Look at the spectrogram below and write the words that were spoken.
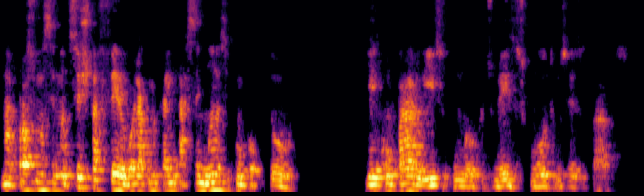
na próxima semana, sexta-feira, vou olhar como é que a semana se comportou. E aí comparo isso com outros meses, com outros resultados.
